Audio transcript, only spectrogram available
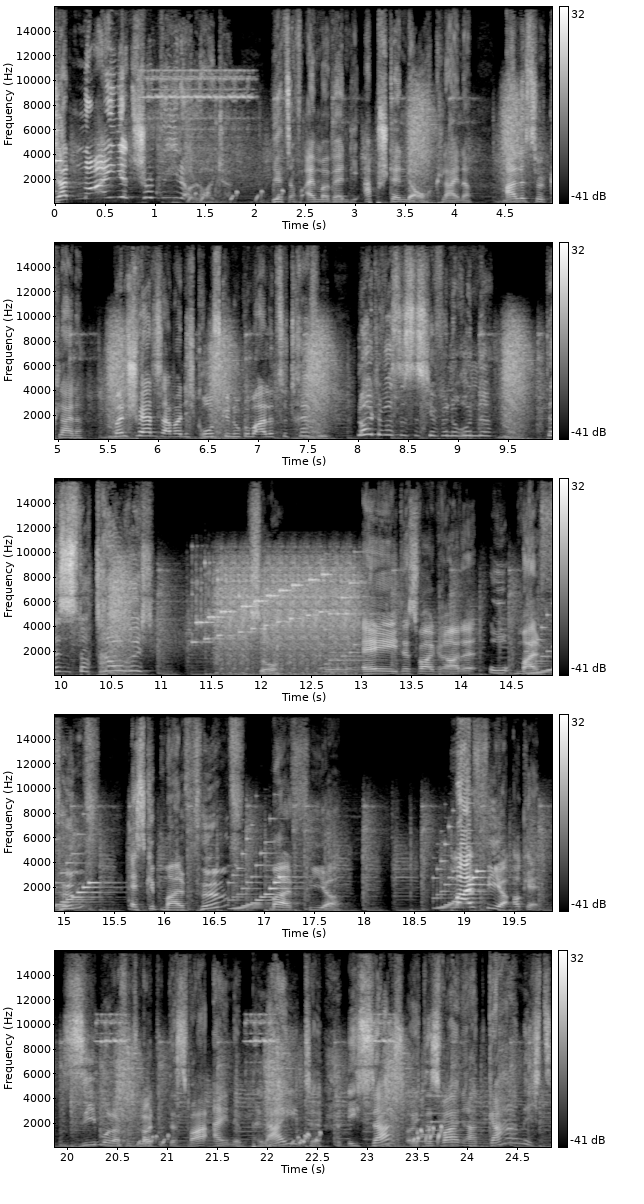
dann... Nein, jetzt schon wieder, Leute. Jetzt auf einmal werden die Abstände auch kleiner. Alles wird kleiner. Mein Schwert ist aber nicht groß genug, um alle zu treffen. Leute, was ist das hier für eine Runde? Das ist doch traurig. So. Ey, das war gerade... Oh, mal fünf? Es gibt mal fünf, mal vier. Mal vier. Okay. 705 Leute, das war eine Pleite. Ich sag's euch, das war gerade gar nichts.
